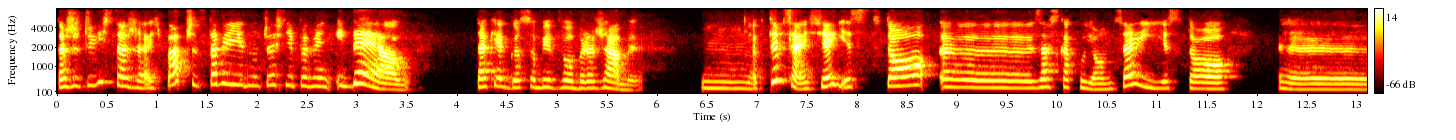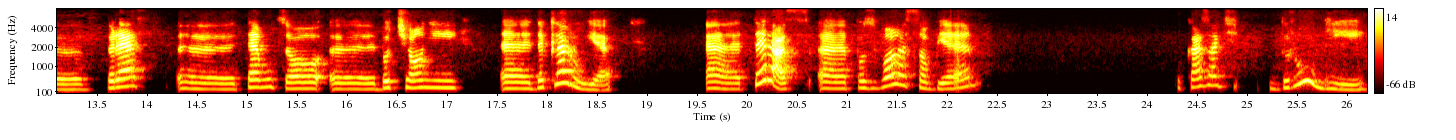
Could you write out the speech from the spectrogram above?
ta rzeczywista rzeźba przedstawia jednocześnie pewien ideał, tak jak go sobie wyobrażamy. Mm, w tym sensie jest to e, zaskakujące i jest to e, wbrew temu, co Bocioni deklaruje. Teraz pozwolę sobie pokazać drugi.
